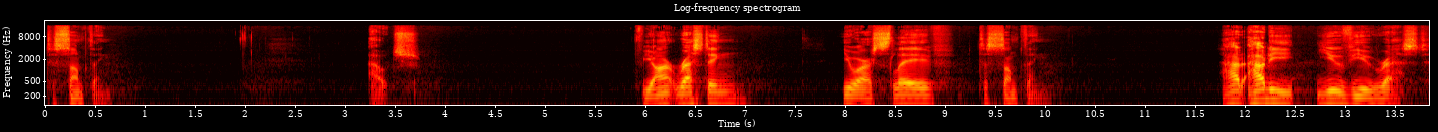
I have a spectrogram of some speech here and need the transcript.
to something. Ouch. If you aren't resting, you are a slave to something. How, how do you view rest?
